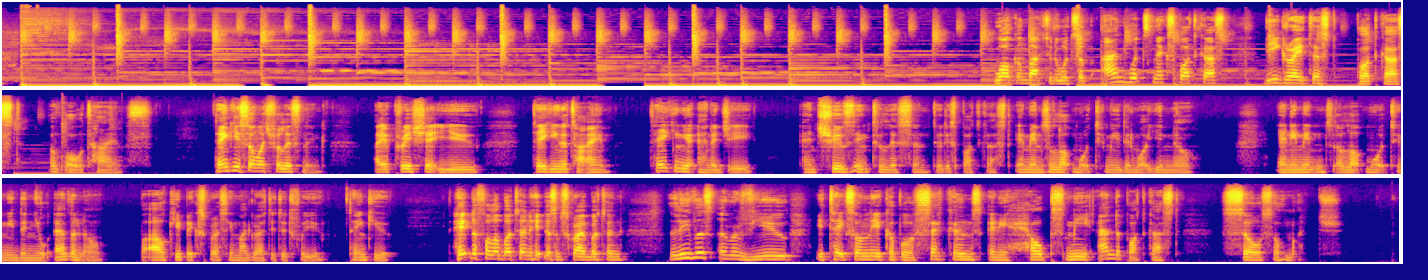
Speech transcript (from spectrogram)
Welcome back to the What's Up and What's Next podcast, the greatest podcast of all times. Thank you so much for listening. I appreciate you taking the time, taking your energy, and choosing to listen to this podcast. It means a lot more to me than what you know and it means a lot more to me than you'll ever know. But I'll keep expressing my gratitude for you. Thank you. Hit the follow button, hit the subscribe button, leave us a review. It takes only a couple of seconds and it helps me and the podcast so, so much.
